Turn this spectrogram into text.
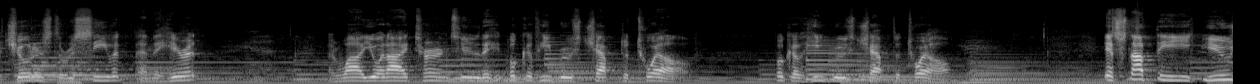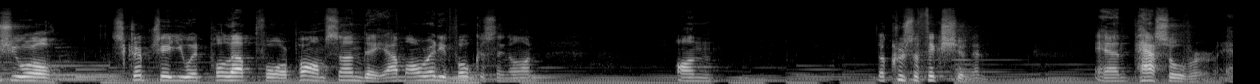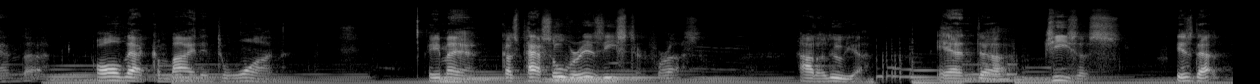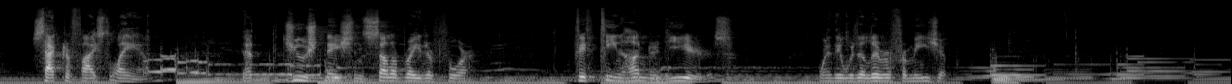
the children's to receive it and to hear it. And while you and I turn to the book of Hebrews, chapter 12, book of Hebrews, chapter 12, it's not the usual scripture you would pull up for Palm Sunday. I'm already focusing on, on the crucifixion and, and Passover and uh, all that combined into one. Amen. Because Passover is Easter for us. Hallelujah. And uh, Jesus is that sacrificed lamb that the Jewish nation celebrated for 1500 years when they were delivered from Egypt.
